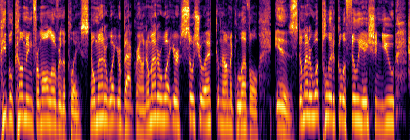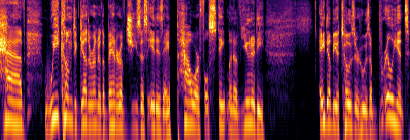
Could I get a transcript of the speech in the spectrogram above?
People coming from all over the place, no matter what your background, no matter what your socioeconomic level is, no matter what political affiliation you have, we come together under the banner of Jesus. It is a powerful statement of unity. A.W. Tozer, who is a brilliant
